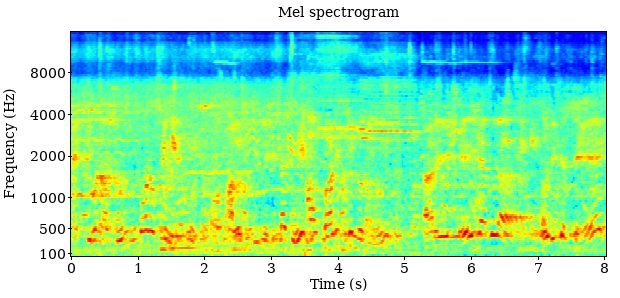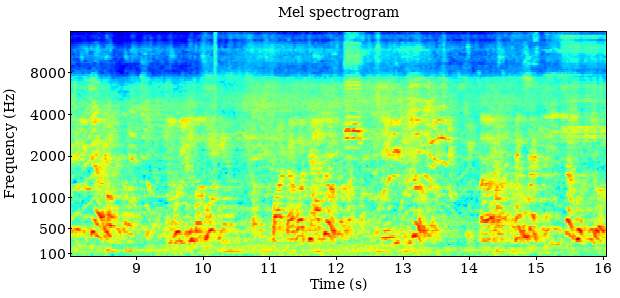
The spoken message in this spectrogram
একটিবার আসুন করে ভালো যদি লেগে থাকে বাড়ির জন্য আরে এই লাগলা ওদিকে দেখ কি চাই কি বললেন বাবু? বাটা মাছের চপ চিংড়ির চপ আর ওটা হিম সাগর চপ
